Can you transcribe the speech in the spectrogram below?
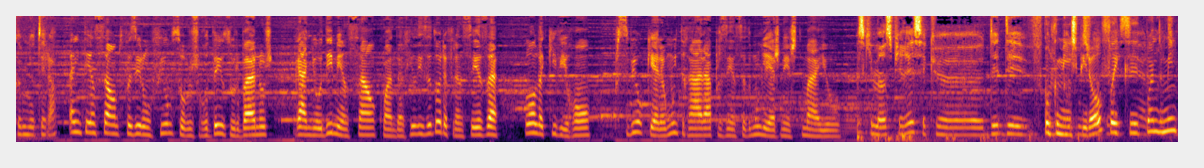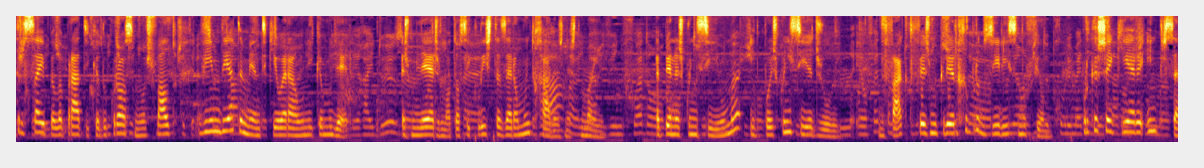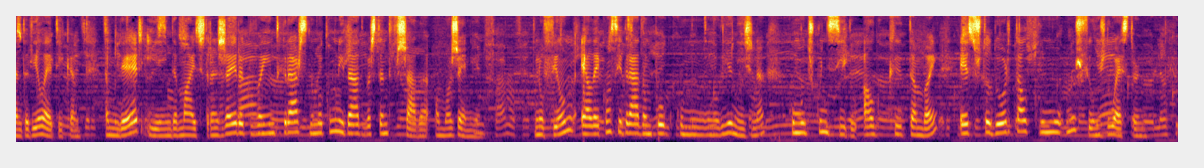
communauté-là. A intenção de fazer um filme sobre os rodeios urbanos ganhou dimensão quando a realizadora francesa Lola Kiviron percebeu que era muito rara a presença de mulheres neste meio. O que me inspirou foi que, quando me interessei pela prática do cross no asfalto, vi imediatamente que eu era a única mulher. As mulheres motociclistas eram muito raras neste meio. Apenas conheci uma e depois conheci a Julie. De facto, fez-me querer reproduzir isso no filme, porque achei que era interessante a dialética. A mulher, e ainda mais estrangeira, que vem integrar-se numa comunidade bastante fechada, homogénea. No filme, ela é considerada um pouco como um alienígena, como um desconhecido, algo que também é assustador, tal como nos filmes do western.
